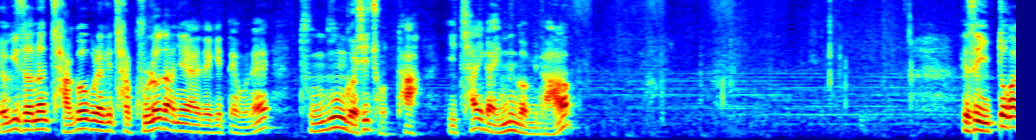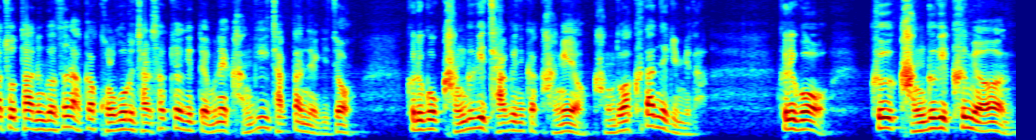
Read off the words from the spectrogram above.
여기서는 작업을 하게 잘 굴러다녀야 되기 때문에 둥근 것이 좋다. 이 차이가 있는 겁니다. 그래서 입도가 좋다는 것은 아까 골고루 잘 섞여기 때문에 간극이 작다는 얘기죠. 그리고 간극이 작으니까 강해요. 강도가 크다는 얘기입니다. 그리고 그 간극이 크면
